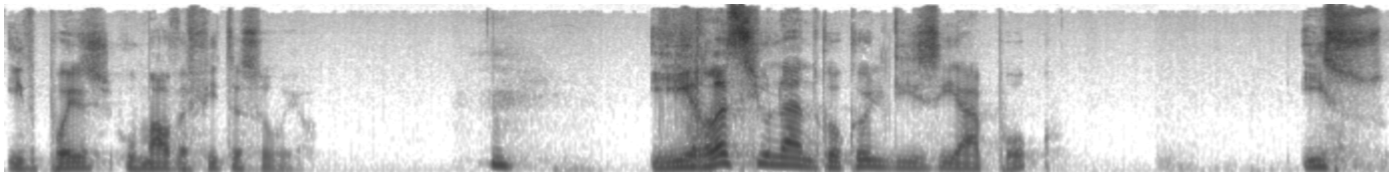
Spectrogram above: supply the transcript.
e depois o mal da fita sou eu. E relacionando com o que eu lhe dizia há pouco, isso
